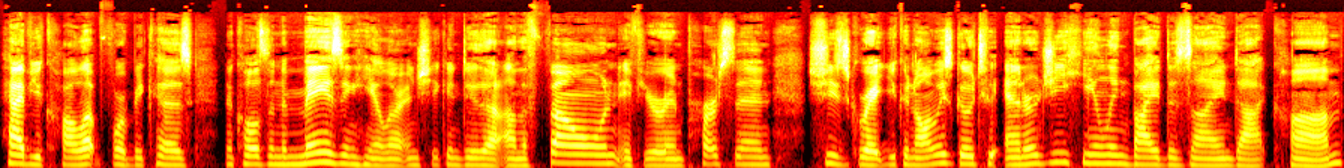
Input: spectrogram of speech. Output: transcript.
have you call up for because Nicole's an amazing healer and she can do that on the phone. If you're in person, she's great. You can always go to energyhealingbydesign.com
